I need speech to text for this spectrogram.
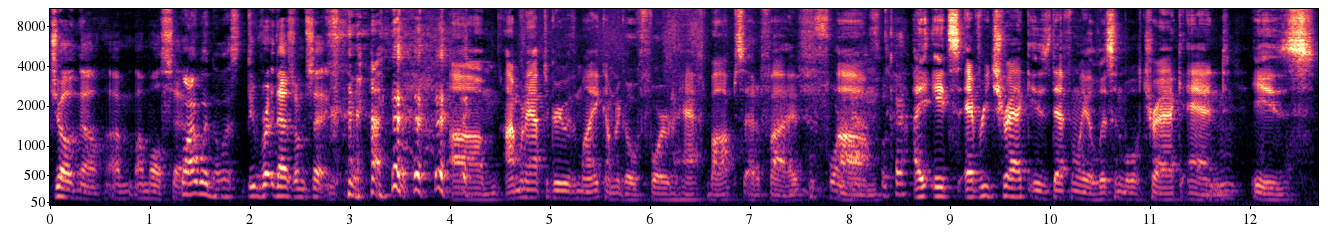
"Joe, no, I'm I'm all set." Well, I wouldn't have listened. That's what I'm saying. um, I'm gonna have to agree with Mike. I'm gonna go with four and a half bops out of five. Four and a half, Um, okay. I, it's every track is definitely a listenable track and Mm-hmm. is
